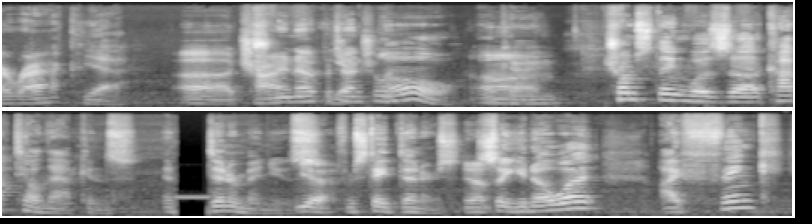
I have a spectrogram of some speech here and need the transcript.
Iraq, Yeah. uh, China potentially. Yeah. Oh, okay. Um, Trump's thing was uh, cocktail napkins dinner menus Yeah. from state dinners. Yeah. So you know what? I think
